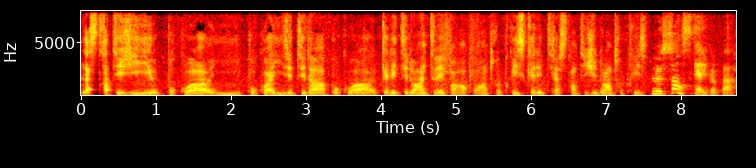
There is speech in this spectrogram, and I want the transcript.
la stratégie, euh, pourquoi ils, pourquoi ils étaient là, pourquoi, quel était leur intérêt par rapport à l'entreprise, quelle était la stratégie de l'entreprise. Le sens, quelque part.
